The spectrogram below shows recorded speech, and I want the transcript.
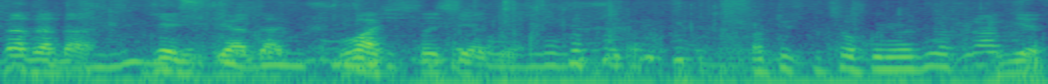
Да, да, да. Деньги отдать. Вась, сосед. А ты спецовку не возьмешь? Нет.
